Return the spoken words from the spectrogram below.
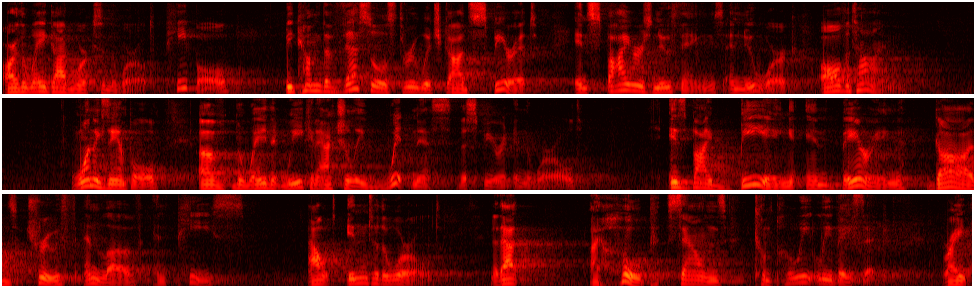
are the way God works in the world. People become the vessels through which God's Spirit inspires new things and new work all the time. One example of the way that we can actually witness the Spirit in the world is by being and bearing God's truth and love and peace out into the world. Now, that, I hope, sounds completely basic, right?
